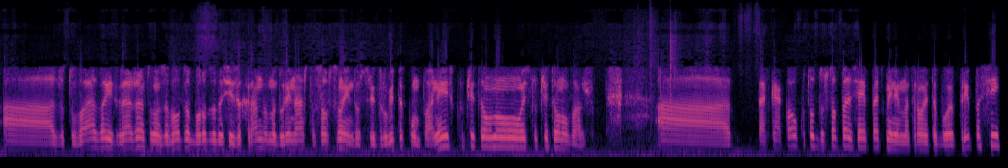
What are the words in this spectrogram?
А, за това е за изграждането на завод за барут, за да си захранваме дори нашата собствена индустрия и другите компании, е изключително, изключително важно. А, така, колкото до 155 мм боеприпаси,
